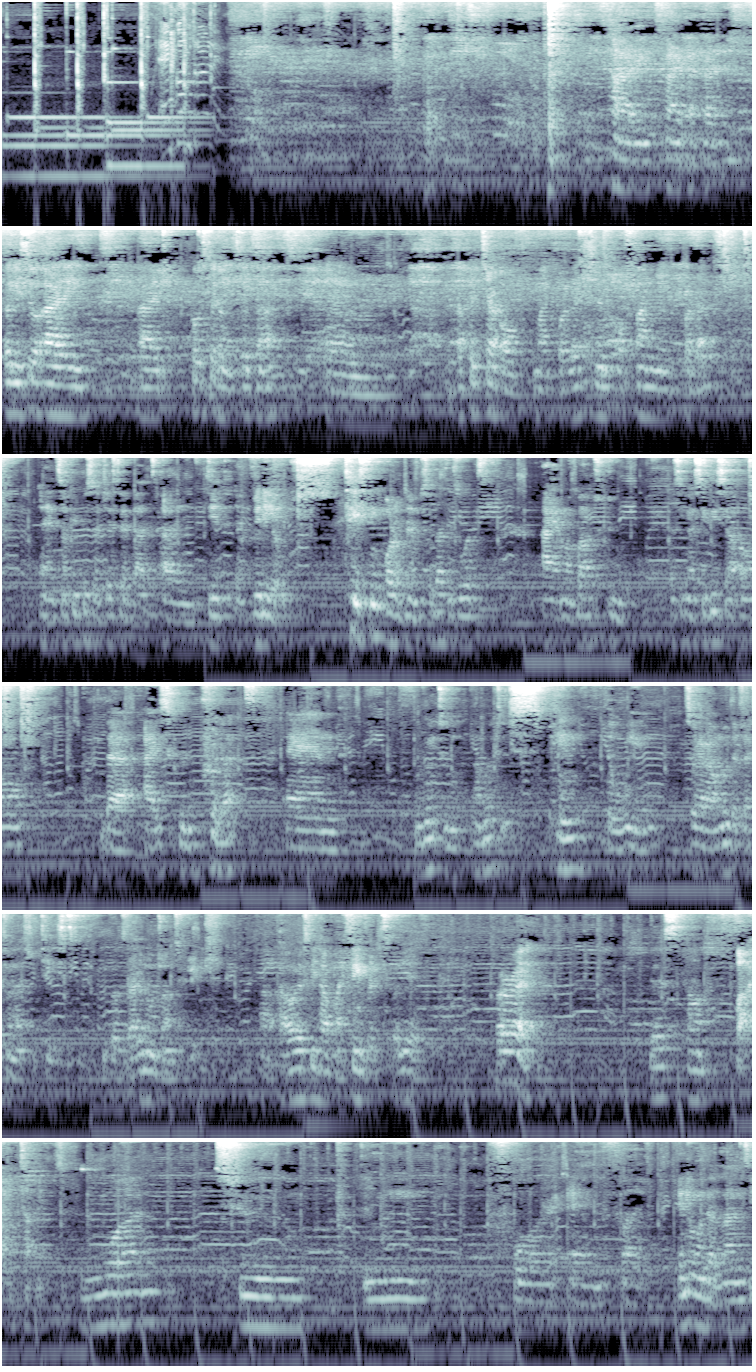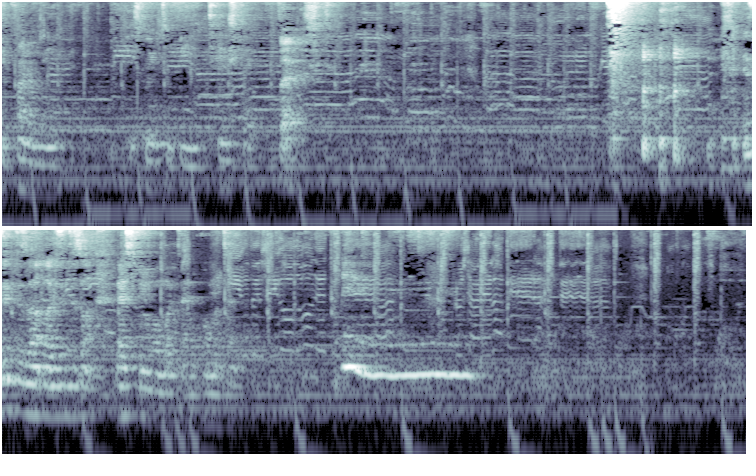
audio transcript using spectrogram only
Hi, hi, hi, hi. Okay, so I I posted on Twitter um, a picture of my collection of Fan Milk products, and some people suggested that I did a video tasting all of them. So that is what I am about to do. As you can see, these are all the ice cream products, and we're going to I'm going to spin the wheel so that I'll know the first one I should taste because I don't know which one to pick. Uh, I obviously have my favorites, but yeah. Alright. Let's count five times. One, two, three, four, and five. Anyone that lands in front of me is going to be tasted first. is it this one or is it this one? Let's spin one more time, one more time.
